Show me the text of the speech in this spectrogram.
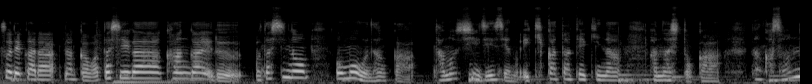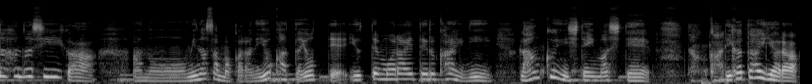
それからなんか私が考える私の思うなんか楽しい人生の生き方的な話とかなんかそんな話が、あの皆様からね良かったよって言ってもらえてる回にランクインしていましてなんかありがたいやら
